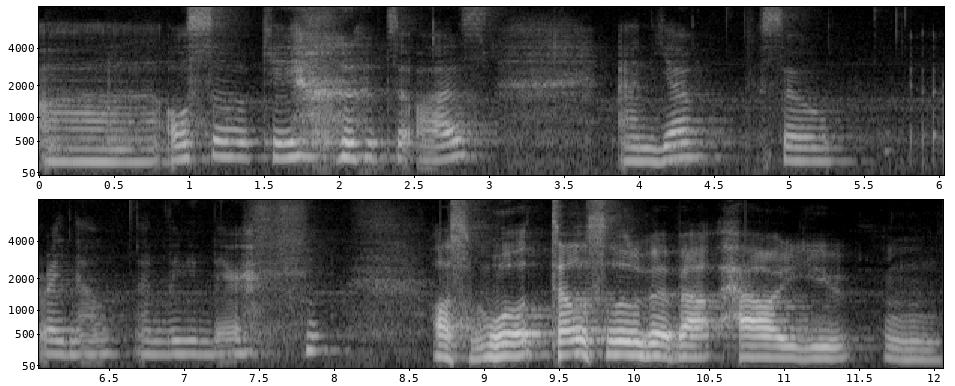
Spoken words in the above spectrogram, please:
uh, also came to us. And yeah, so right now I'm living there. Awesome. Well, tell us a little bit about how you, mm,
